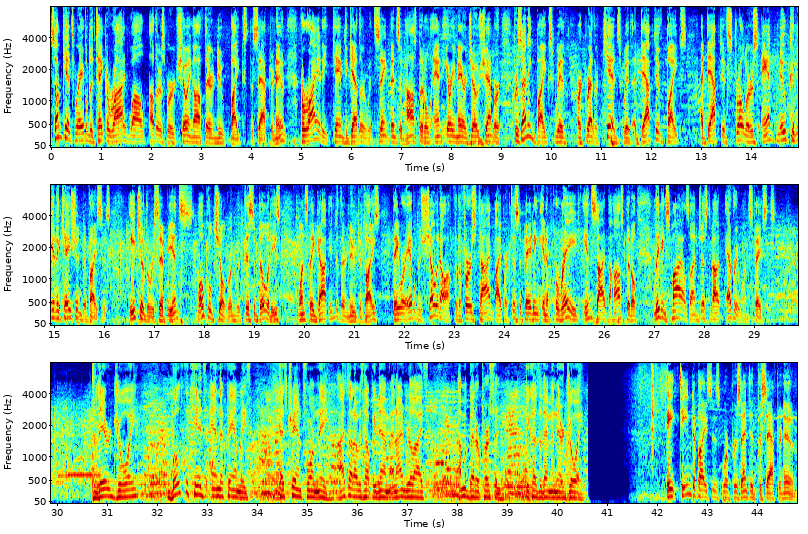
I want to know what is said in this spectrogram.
Some kids were able to take a ride while others were showing off their new bikes this afternoon. Variety came together with St. Vincent Hospital and Erie Mayor Joe Schember presenting bikes with, or rather kids with adaptive bikes, adaptive strollers, and new communication devices. Each of the recipients, local children with disabilities, once they got into their new device, they were able to show it off for the first time by participating in a parade inside the hospital, leaving smiles on just about everyone's faces. Their joy, both the kids and the families, has transformed me. I thought I was helping them, and I realized I'm a better person because of them and their joy. 18 devices were presented this afternoon.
